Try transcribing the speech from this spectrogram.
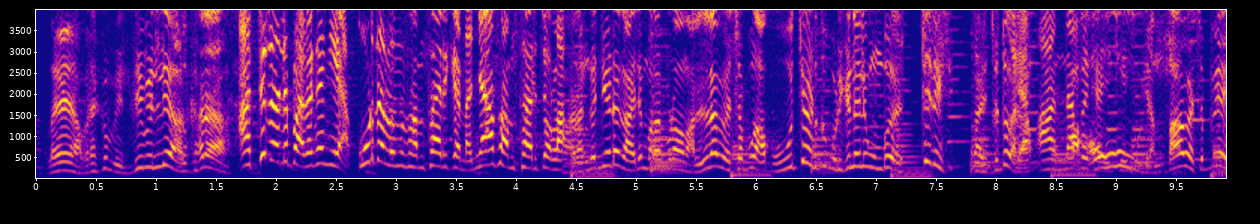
മോളെ അവരൊക്കെ വലിയ വലിയ ആൾക്കാരാ. അച്ഛനൊരു പഴങ്കഞ്ഞിയാ. കൂടുതലൊന്നും സംസാരിക്കണ്ട. ഞാൻ സംസാരിച്ചോളാം. പഴങ്കഞ്ഞിയുടെ കാര്യം പറഞ്ഞപ്പോഴാ നല്ല വിശപ്പ്. ആ പൂച്ച എടുത്ത് കുടിക്കുന്നതിന് മുമ്പ് ഇച്ചിരി കഴിച്ചിട്ട് വരാം. ആ, എന്നാ പോയി ഔ, എന്താ വിശപ്പേ?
